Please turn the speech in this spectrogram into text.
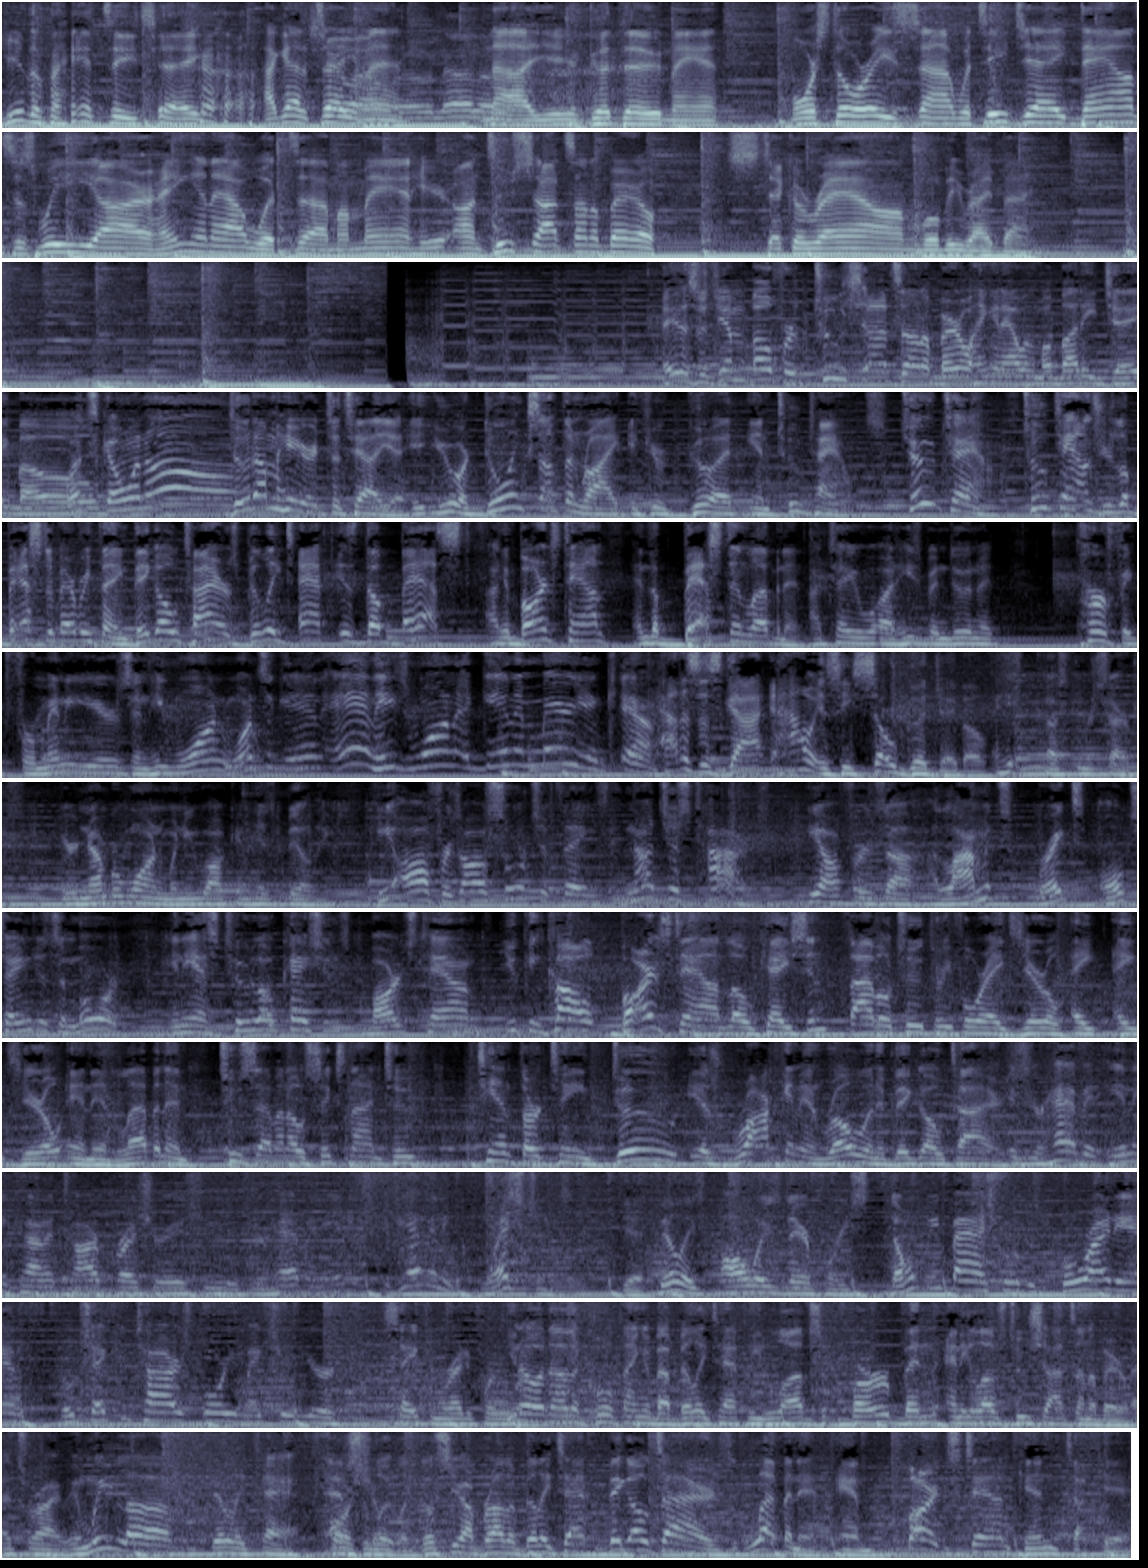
You're the man, TJ. I got to tell you, man. bro. No, no, nah, you're a good dude, man. More stories uh, with TJ Downs as we are hanging out with uh, my man here on Two Shots on a Barrel. Stick around. We'll be right back. Hey, this is Jim Bo for Two Shots on a Barrel, hanging out with my buddy Jay Bo. What's going on? Dude, I'm here to tell you, you are doing something right if you're good in two towns. Two towns. Two towns, you're the best of everything. Big O Tires, Billy Taft is the best in Bardstown and the best in Lebanon. I tell you what, he's been doing it perfect for many years, and he won once again, and he's won again in Marion County. How does this guy? How is he so good, Jaybo? Customer service. You're number one when you walk in his building. He offers all sorts of things, not just tires. He offers uh, alignments, brakes, oil changes, and more. And he has two locations, Bardstown. You can call Bardstown location 502 348 0880 and in Lebanon 270 692 1013. Dude is rocking and rolling in Big O Tires. If you're having any kind of tire pressure issue, if you're having any, if you have any questions, yeah. Billy's always there for you. Don't be bashful. Just pull right in. Go check your tires for you. Make sure you're safe and ready for the You know another cool thing about Billy Tapp? He loves bourbon and he loves two shots on a barrel. That's right. And we love Billy Tapp. Absolutely. Sure. Go see our brother Billy Tapp. Big O Tires, Lebanon and Bardstown, Kentucky.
